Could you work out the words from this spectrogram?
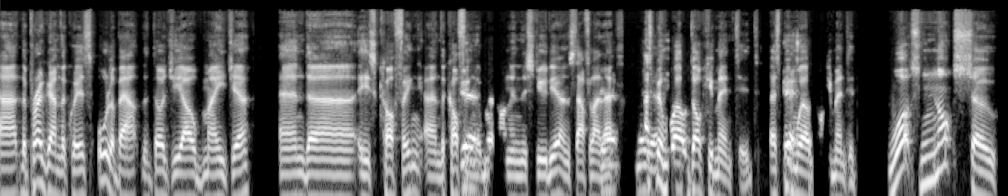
Uh, the program, the quiz, all about the dodgy old major and uh, his coughing and the coughing Yeah. that went on in the studio and stuff like Yeah, that. That's yeah. been well documented. That's been Yes. well documented. What's not so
